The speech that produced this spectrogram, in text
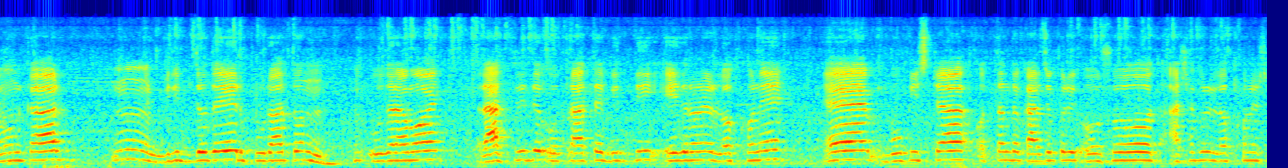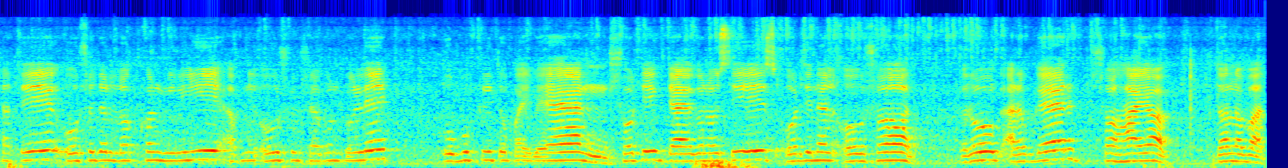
এমনকার বৃদ্ধদের পুরাতন উদারাময়, রাত্রিতে ও প্রাতে বৃদ্ধি এই ধরনের লক্ষণে বুপিসটা অত্যন্ত কার্যকরী ঔষধ। আশা করি লক্ষণের সাথে ঔষধের লক্ষণ মিলিয়ে আপনি ঔষধ সেবন করলে উপকৃত পাইবেন। সঠিক ডায়াগনোসিস অরিজিনাল ঔষধ, রোগ আরোগ্যের সহায়ক। ধন্যবাদ।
